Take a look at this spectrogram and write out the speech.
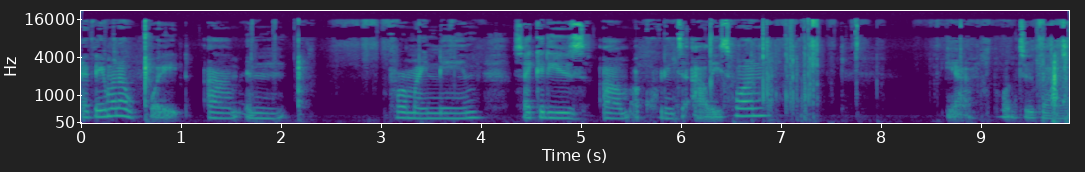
I think I'm gonna wait um, for my name so I could use um, according to Ali's one. Yeah, we'll do that.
